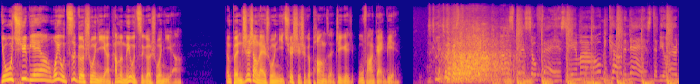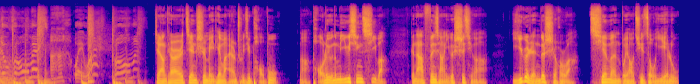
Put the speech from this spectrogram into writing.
有区别呀，我有资格说你啊，他们没有资格说你啊。但本质上来说，你确实是个胖子，这个无法改变。这两天坚持每天晚上出去跑步啊，跑了有那么一个星期吧。跟大家分享一个事情啊，一个人的时候啊，千万不要去走夜路。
